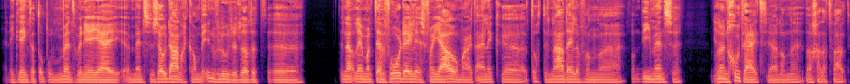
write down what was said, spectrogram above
En ik denk dat op het moment wanneer jij eh, mensen zodanig kan beïnvloeden dat het ten- alleen maar ten voordele is van jou, maar uiteindelijk toch ten nadele van, van die mensen, Ja. van hun goedheid, ja, dan, dan gaat dat fout.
